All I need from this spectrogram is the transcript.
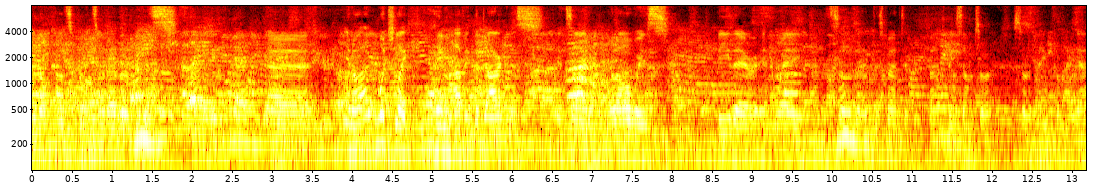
you know consequence or whatever because uh, you know I much like him having the darkness inside him will always be there in a way, so there's bound to, bound to be some sort sort of thing from it. Yeah.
